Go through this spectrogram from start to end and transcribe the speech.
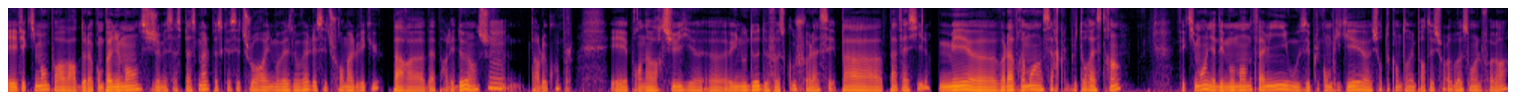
Et effectivement, pour avoir de l'accompagnement, si jamais ça se passe mal, parce que c'est toujours une mauvaise nouvelle et c'est toujours mal vécu par, euh, bah, par les deux, hein, Mm. par le couple. Et pour en avoir suivi euh, une ou deux de fausses couches, voilà, c'est pas, pas facile. Mais euh, voilà, vraiment un cercle plutôt restreint. Effectivement, il y a des moments de famille où c'est plus compliqué, surtout quand on est porté sur la boisson et le foie gras.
